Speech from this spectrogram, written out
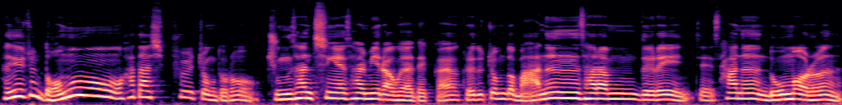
사실 좀 너무하다 싶을 정도로 중산층의 삶이라고 해야 될까요? 그래도 좀 더 많은 사람들의 이제 사는 노멀은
